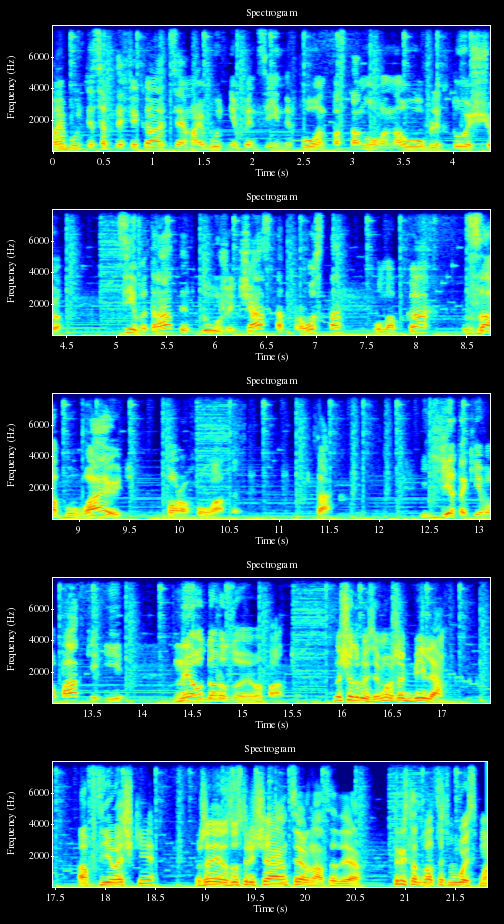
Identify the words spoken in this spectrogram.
майбутня сертифікація, майбутній пенсійний фонд, постанова на облік тощо. Ці витрати дуже часто просто у лапках забувають порахувати. Так, є такі випадки і неодноразові випадки. Ну що, друзі, ми вже біля автівочки. Вже зустрічаємо це. У нас іде 328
